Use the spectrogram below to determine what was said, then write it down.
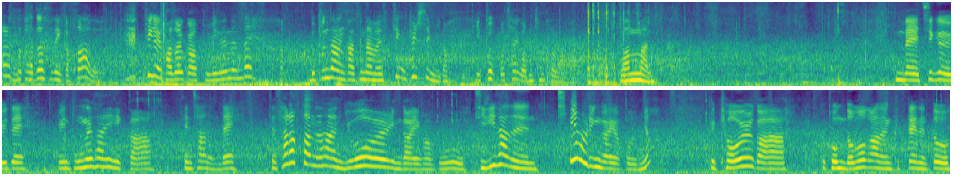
알았어, 가져왔으니까 써야 돼. 스틱을 가져올까 고민했는데, 높은 산 가신다면 스틱은 필수입니다. 입고 없고 차이가 엄청 커요. 완만. 근데 지금 이제, 여긴 동네 산이니까 괜찮은데, 제 설악산은 한 6월인가에 가고, 지리산은 11월인가에 갔거든요? 그 겨울과 그 봄 넘어가는 그때는 또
